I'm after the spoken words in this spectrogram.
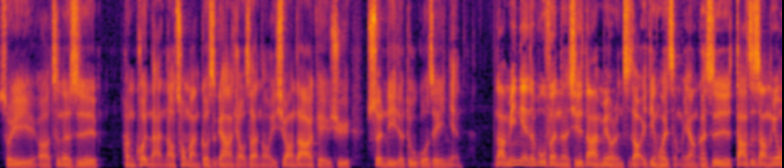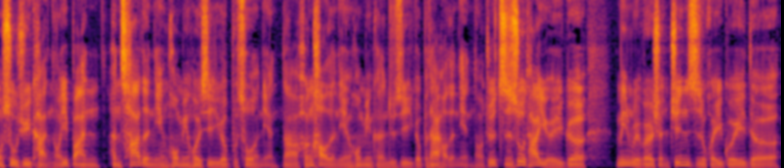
所以呃，真的是很困难，然后充满各式各样的挑战哦。也希望大家可以去顺利的度过这一年。那明年的部分呢，其实当然没有人知道一定会怎么样，可是大致上用数据看哦，一般很差的年后面会是一个不错的年，那很好的年后面可能就是一个不太好的年哦。就是指数它有一个 mean reversion 均值回归的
